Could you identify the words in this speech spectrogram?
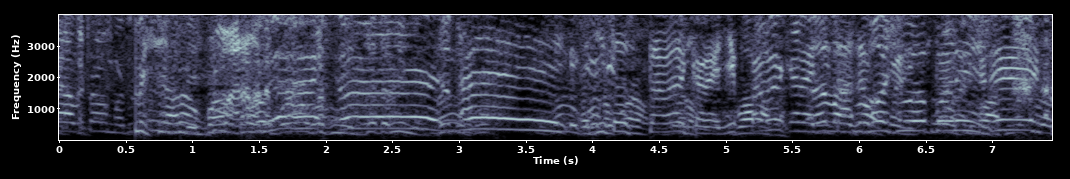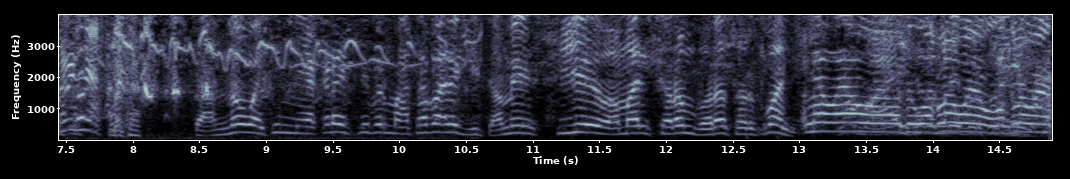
આવતા મજૂર હજી તો પાવર કરે, હજી પાવર કરે, હજી તો જો પડી. એ, સુઈ જા. ચાંદનો વયથી નેકડે એટલી પર માથા પાડે ગીત અમે સીએ અમારી શરમ ભરા સરપંચ અલા ઓય ઓય તો ઓકલા ઓય ઓકલા ઓય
